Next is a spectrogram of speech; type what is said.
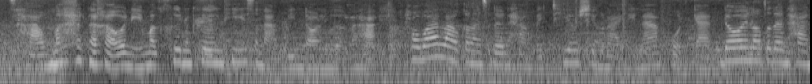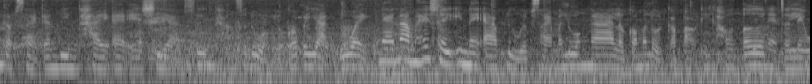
ตื่นเช้ามากนะคะ วันนี้มาขึ้นเครื่องที่สนามบินดอนเมืองนะคะ เพราะว่าเรากำลังจะเดินทางไปเที่ยวเชียงรายในหน้าฝนกัน โดยเราจะเดินทางกับสายการบินไทยแอร์เอเชียซึ่งทั้งสะดวกแล้วก็ประหยัดด้วย แนะนำให้ใช้อินในแอป หรือเว็บไซต์มาล่วงหน้า แล้วก็มาโหลดกระเป๋าที่เคาน์เตอร์เนี่ยจะเร็ว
